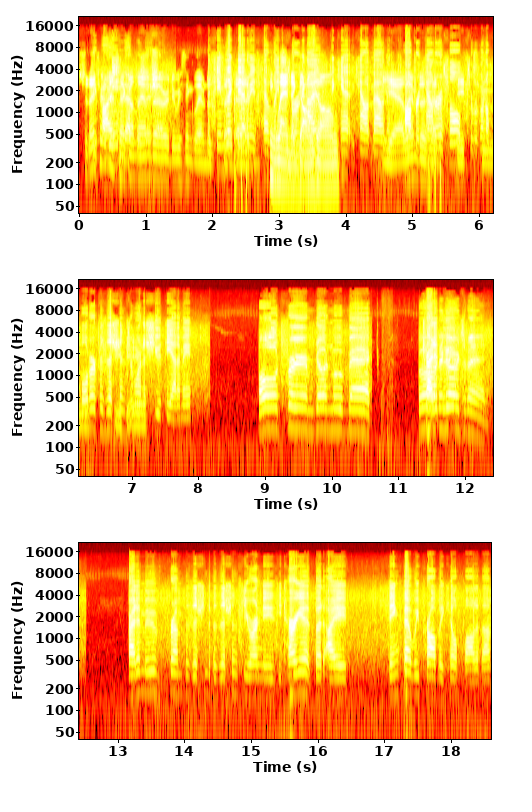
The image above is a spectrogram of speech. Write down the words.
Should I try to in check that on Lambda, position. or do we think Lambda's Seems so like the dead? enemy's heavily Lambda, gong, gong. They can't count mount Yeah, proper Lambda's counter assault, so we're going to hold our positions. We're going to shoot the enemy. Hold firm, don't move back. Go Try to the move. guardsman. Try to move from position to position so you are an easy target, but I think that we probably killed a lot of them.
